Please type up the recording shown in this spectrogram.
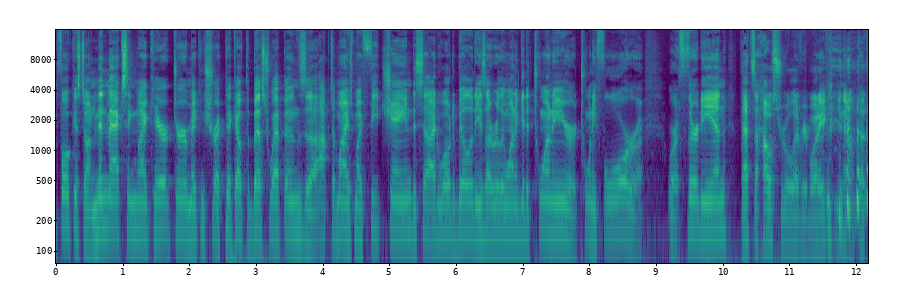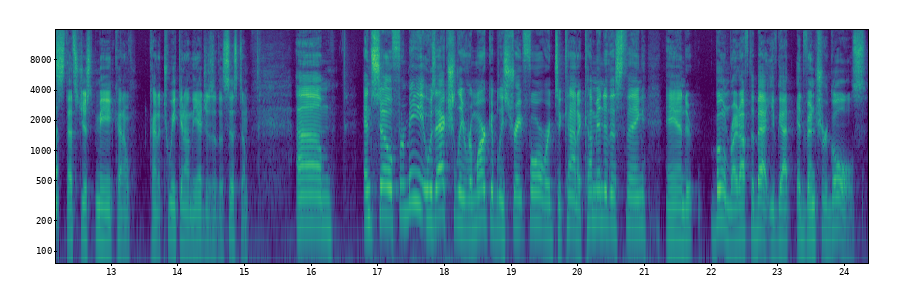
focused on min maxing my character, making sure I pick out the best weapons, uh, optimize my feat chain, decide what abilities I really want to get a 20 or a 24 or a, or a 30 in. That's a house rule, everybody. You know, that's that's just me kind of kind of tweaking on the edges of the system. Um, and so for me, it was actually remarkably straightforward to kind of come into this thing and boom, right off the bat, you've got adventure goals.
